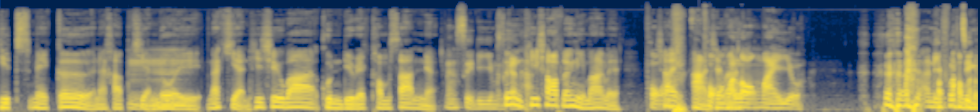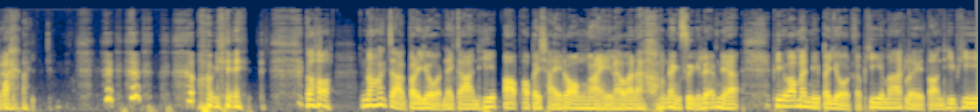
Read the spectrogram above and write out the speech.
Hits Maker นะครับอืมเขียนโดยนักเขียนที่ชื่อว่าคุณดิเรกทอมสันเนี่ยหนังสือดีเหมือนซึ่งกันฮะพี่ชอบเรื่องนี้มากเลยผมใช่อ่านผมใช่ไหมมาลองไม่อยู่ อันนี้พูดจริงนะ โอเค ก็นอกจากประโยชน์ในการที่ป๊อปเอาไปใช้รองไม้แล้วนะครับหนังสือเล่มเนี้ย พี่ว่ามันมีประโยชน์กับพี่มากเลย ตอนที่พี่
